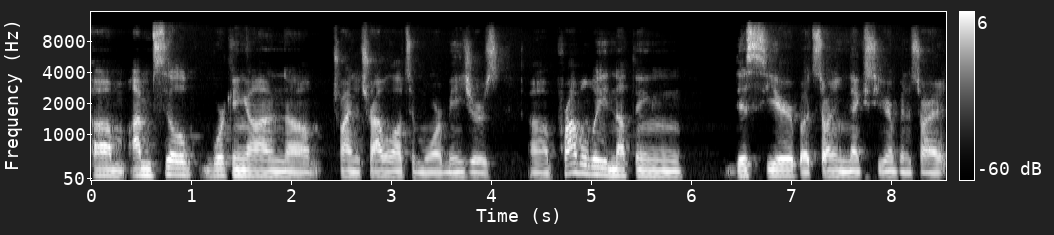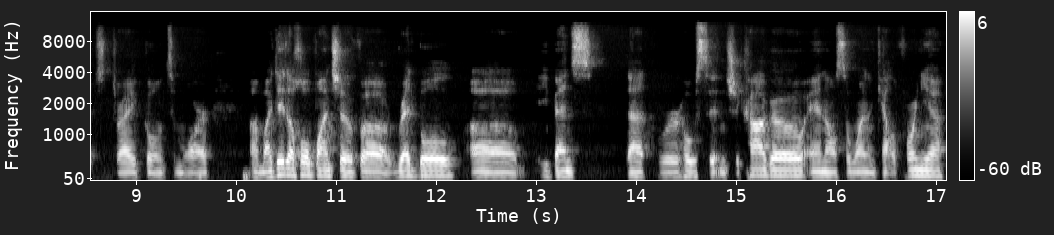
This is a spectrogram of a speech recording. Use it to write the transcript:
um, I'm still working on um, trying to travel out to more majors. Uh, probably nothing this year, but starting next year, I'm going to start try going to more. Um, I did a whole bunch of uh, Red Bull uh, events that were hosted in Chicago and also one in California,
